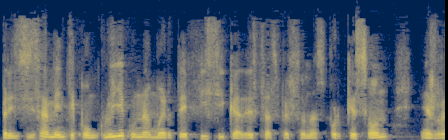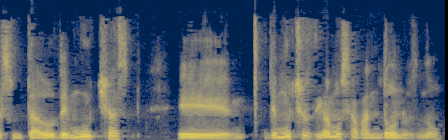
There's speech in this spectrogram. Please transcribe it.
precisamente concluye con una muerte física de estas personas, porque son el resultado de muchas, eh, de muchos, digamos, abandonos, ¿no?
